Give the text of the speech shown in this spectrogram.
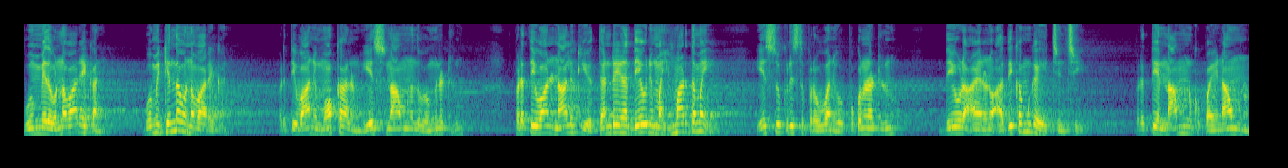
భూమి మీద ఉన్నవారే కానీ భూమి కింద ఉన్నవారే కానీ ప్రతి వాని మోకాలను ఏసునామునందు వంగినట్లు ప్రతి వాని నాలుకయు తండ్రి అయిన దేవుని మహిమార్థమై యేసుక్రీస్తు ప్రభువాని ఒప్పుకున్నట్లును దేవుడు ఆయనను అధికంగా హెచ్చించి ప్రతి నామునకు పైనామును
